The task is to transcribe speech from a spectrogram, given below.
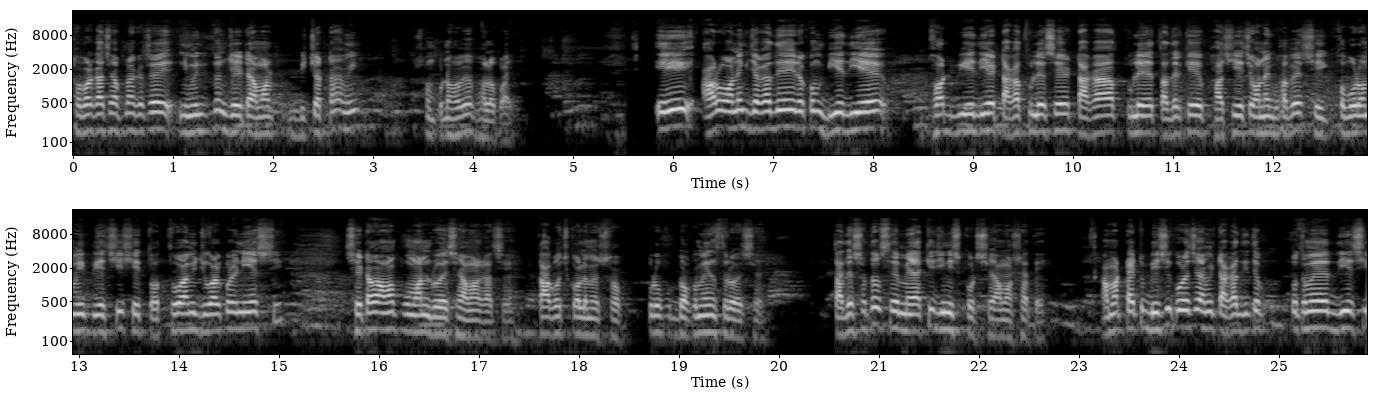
সবার কাছে, আপনার কাছে নিবেদিত যে এটা আমার বিচারটা আমি সম্পূর্ণভাবে ভালো পাই এ আরও অনেক জায়গাতে এরকম বিয়ে দিয়ে, ঘট বিয়ে দিয়ে টাকা তুলেছে, টাকা তুলে তাদেরকে ফাঁসিয়েছে অনেকভাবে। সেই খবর আমি পেয়েছি, সেই তথ্যও আমি জোগাড় করে নিয়ে এসেছি। সেটাও আমার প্রমাণ রয়েছে আমার কাছে, কাগজ কলমের সব, পুরো ডকুমেন্টস রয়েছে। তাদের সাথেও সে একই জিনিস করছে আমার সাথে। আমারটা একটু বেশি করেছে, আমি টাকা দিতে, প্রথমে দিয়েছি,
